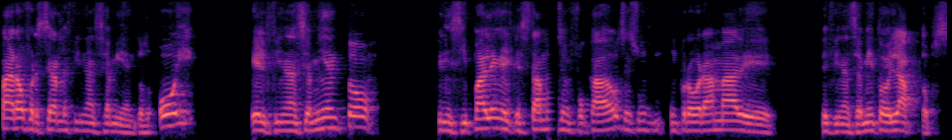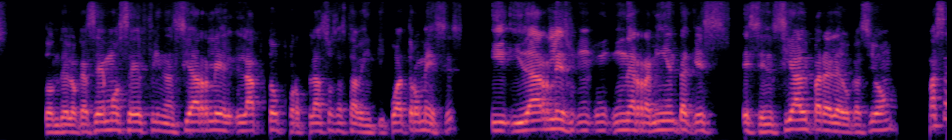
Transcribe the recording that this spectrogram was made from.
para ofrecerles financiamientos. Hoy el financiamiento principal en el que estamos enfocados es un, programa de, financiamiento de laptops, donde lo que hacemos es financiarle el laptop por plazos hasta 24 meses y, darles una herramienta que es esencial para la educación, más,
